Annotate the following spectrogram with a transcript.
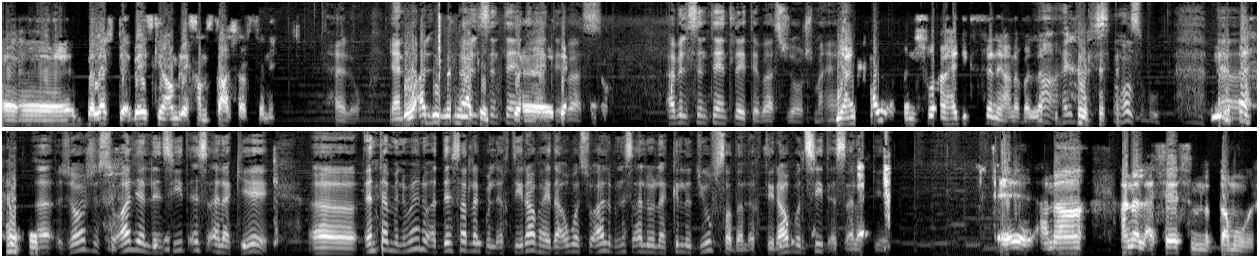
آه، بلشت دق bass كان عمري 15 سنة. حلو. يعني قبل, سنتين آه، ثلاثة بس. قبل سنتين ثلاثة بس جورج ما هيك؟ يعني من شو هذيك السنة أنا بلشت. آه هيديك مزبوط آه آه جورج السؤال يلي نسيت أسألك إياه. آه أنت من وين وقد إيه صار لك بالاغتراب؟ هيدا أول سؤال بنسأله لكل ضيوف صدى الاغتراب ونسيت أسألك إياه. إيه أنا أنا الأساس من الضمور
